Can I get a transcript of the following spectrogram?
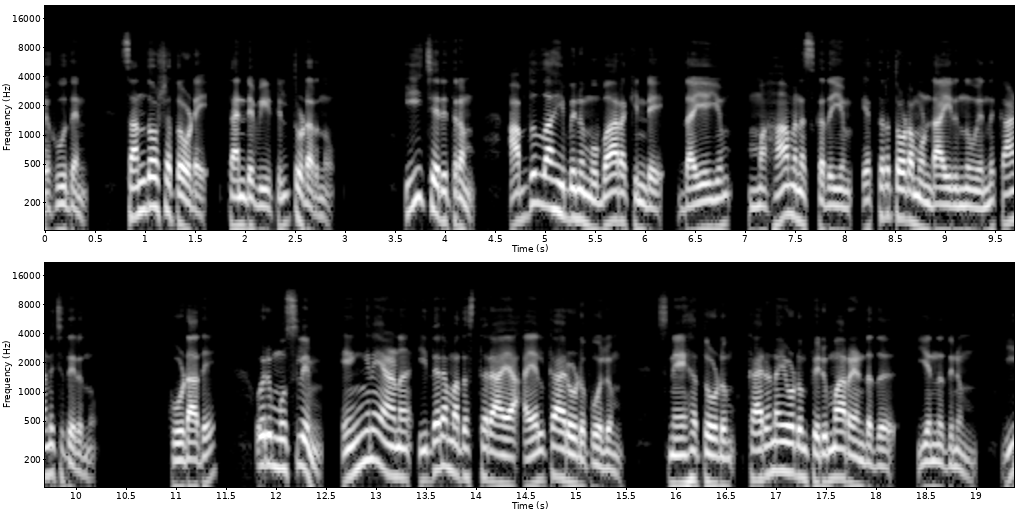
യഹൂദൻ സന്തോഷത്തോടെ തന്റെ വീട്ടിൽ തുടർന്നു. ഈ ചരിത്രം അബ്ദുല്ലാഹിബിനു മുബാറക്കിന്റെ ദയയും മഹാമനസ്കതയും എത്രത്തോളമുണ്ടായിരുന്നു എന്ന് കാണിച്ചു തരുന്നു. കൂടാതെ ഒരു മുസ്ലിം എങ്ങനെയാണ് ഇതര മതസ്ഥരായ അയൽക്കാരോട് പോലും സ്നേഹത്തോടും കരുണയോടും പെരുമാറേണ്ടത് എന്നതിനും ഈ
